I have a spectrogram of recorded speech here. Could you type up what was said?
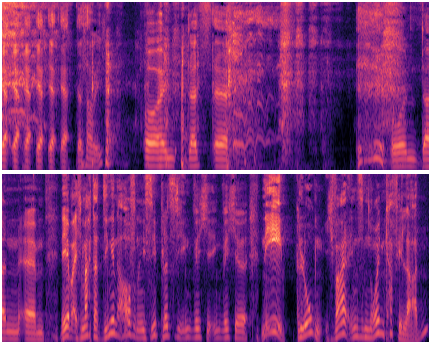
Ja, ja, ja, ja, ja, ja, das habe ich. Und das, äh, und dann, ähm, nee, aber ich mache das Ding auf und ich sehe plötzlich irgendwelche, irgendwelche, nee, gelogen. Ich war in diesem neuen Kaffeeladen,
